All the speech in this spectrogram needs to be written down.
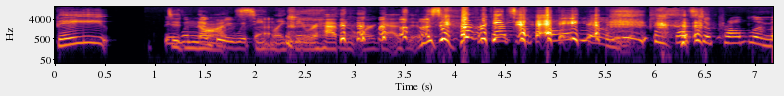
they, they did not seem that. like they were having orgasms every That's day. The problem. That's the problem.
